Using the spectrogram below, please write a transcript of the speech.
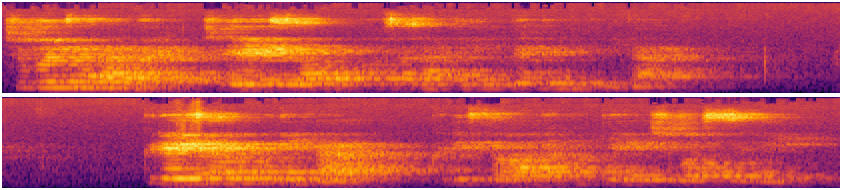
죽은 사람은 죄에서 벗어나기 때문입니다. 그래서 우리가 그리스도와 함께 죽었으니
